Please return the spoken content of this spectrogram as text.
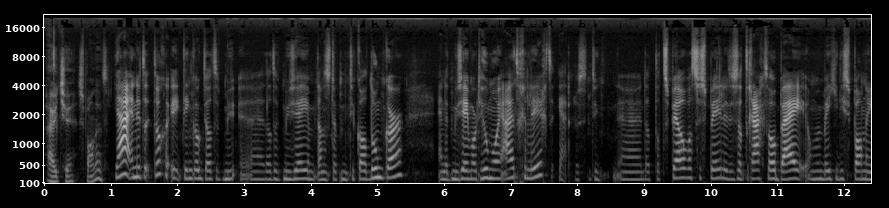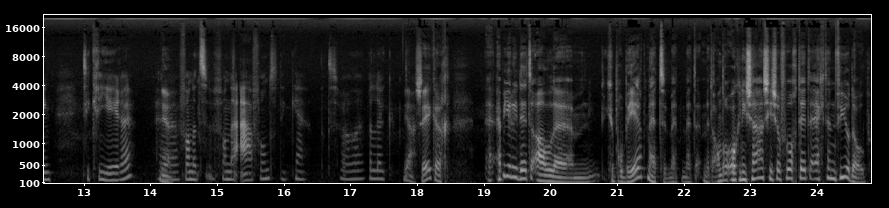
uitje, spannend. Ja, en het, toch, ik denk ook dat het, uh, dat het museum, dan is het ook natuurlijk al donker. En het museum wordt heel mooi uitgelicht. Ja, er is natuurlijk uh, dat, dat spel wat ze spelen. Dus dat draagt wel bij om een beetje die spanning te creëren uh, ja. van, het, van de avond. Ik denk, ja, dat is wel, uh, wel leuk. Ja, zeker. Hebben jullie dit al um, geprobeerd met, met, met, met andere organisaties of wordt dit echt een vuurdoop?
